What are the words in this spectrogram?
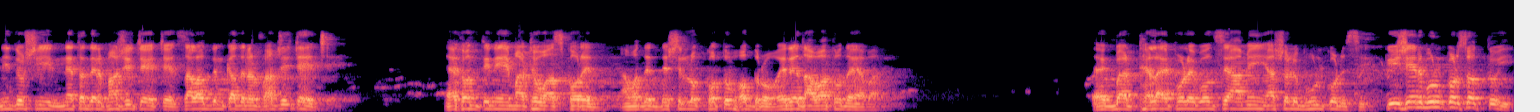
নিদোষী নেতাদের ফাঁসি চেয়েছে সালাউদ্দিন কাদেরের ফাঁসি চেয়েছে। এখন তিনি এই মাঠে ওয়াজ করেন। আমাদের দেশের লোক কত ভদ্র এরে দাওয়াতও দেয় আবার। একবার ঠেলায় পড়ে বলছে, আমি আসলে ভুল করেছি। কিসের ভুল করছ তুই?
